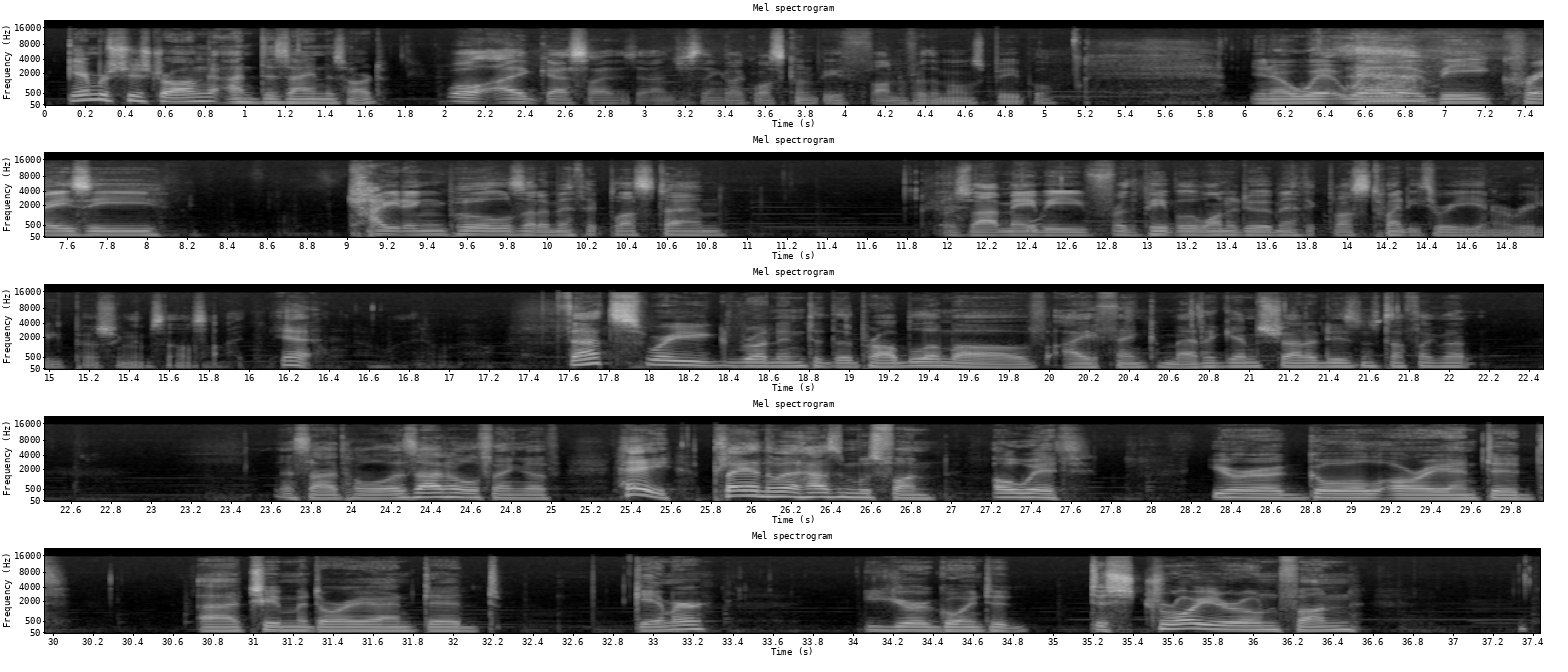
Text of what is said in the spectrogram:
Gamers too strong and design is hard. Well, I guess I, I just think like what's going to be fun for the most people. You know, will, will it be crazy kiting pools at a Mythic plus ten, or is that maybe for the people who want to do a Mythic plus twenty three and are really pushing themselves? I, Yeah. That's where you run into the problem of I think metagame strategies and stuff like that. It's that whole it's that whole thing of hey, playing the way it has the most fun. Oh wait, you're a goal oriented, uh, achievement oriented gamer. You're going to destroy your own fun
